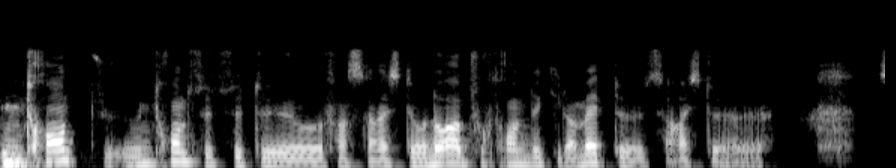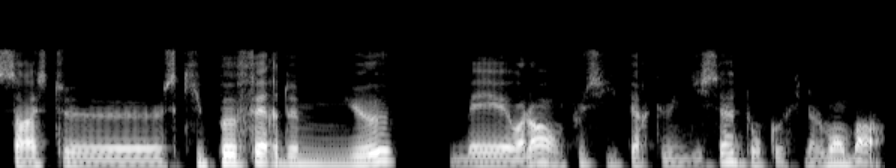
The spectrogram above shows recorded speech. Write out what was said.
Une, 30, une 30 enfin, ça restait honorable sur 32 km, ça reste, ça reste euh, ce qu'il peut faire de mieux. Mais voilà, en plus, il perd qu'une 17, donc euh, finalement, bah,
